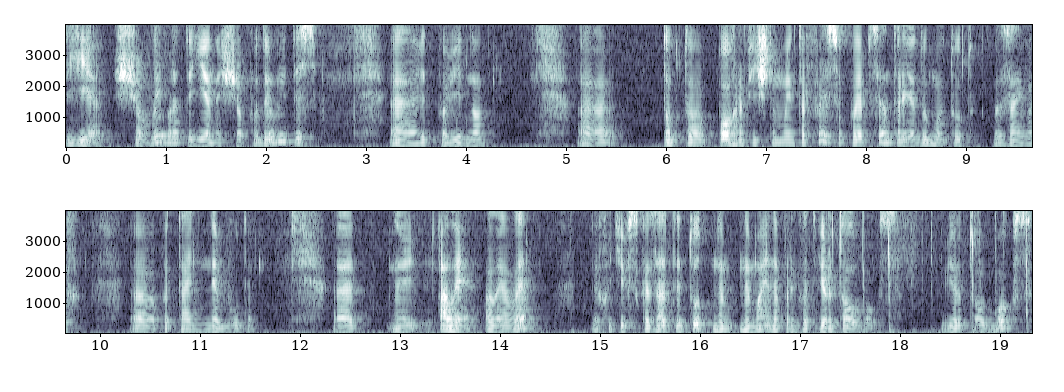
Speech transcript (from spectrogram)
є що вибрати, є на що подивитись, е, відповідно. Е, Тобто по графічному інтерфейсу, по App Center, я думаю, тут зайвих е, питань не буде. Але, але, але, хотів сказати, тут немає, наприклад, VirtualBox. VirtualBox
